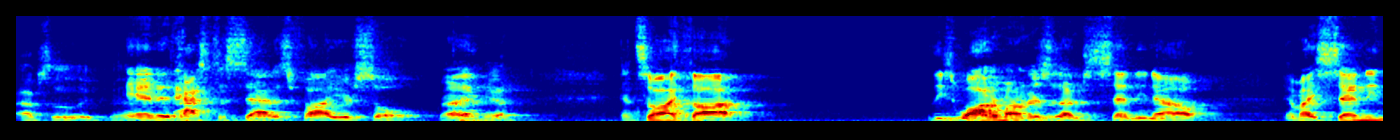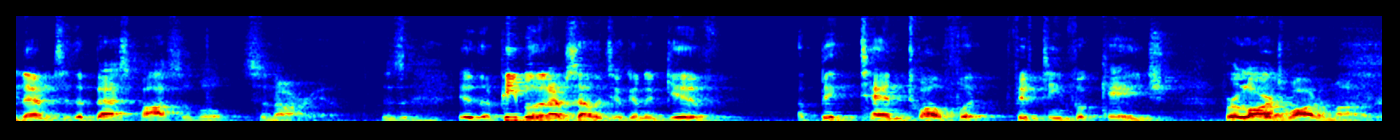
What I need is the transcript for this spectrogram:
Absolutely. Yeah. and it has to satisfy your soul, right? yeah. And so I thought, these water monitors that I'm sending out, am I sending them to the best possible scenario? Is, is the people that I'm selling to are going to give a big 10, 12 foot, 15 foot cage for a large water monitor?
